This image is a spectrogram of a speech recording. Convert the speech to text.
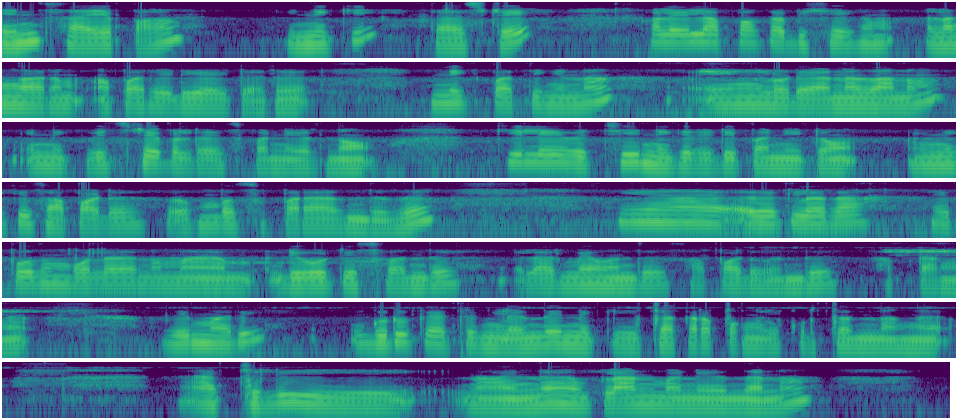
என் சாயப்பா. இன்னைக்கு தேர்ஸ்டே காலையில் அப்பாவுக்கு அபிஷேகம் அலங்காரம் அப்பா ரெடி ஆகிட்டாரு இன்றைக்கி பார்த்திங்கன்னா எங்களுடைய அன்னதானம் இன்றைக்கி வெஜிடேபிள் ரைஸ் பண்ணியிருந்தோம். கீழே வச்சு இன்றைக்கி ரெடி பண்ணிட்டோம். இன்றைக்கி சாப்பாடு ரொம்ப சூப்பராக இருந்தது. ரெகுலராக எப்போதும் போல் நம்ம டிவோட்டிஸ் வந்து எல்லாருமே வந்து சாப்பாடு வந்து சாப்பிட்டாங்க. அதே மாதிரி குரு கேட்ரிங்லேருந்து இன்றைக்கி சக்கரை பொங்கல் கொடுத்துருந்தாங்க. ஆக்சுவலி நான் என்ன பிளான் பண்ணியிருந்தேன்னா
